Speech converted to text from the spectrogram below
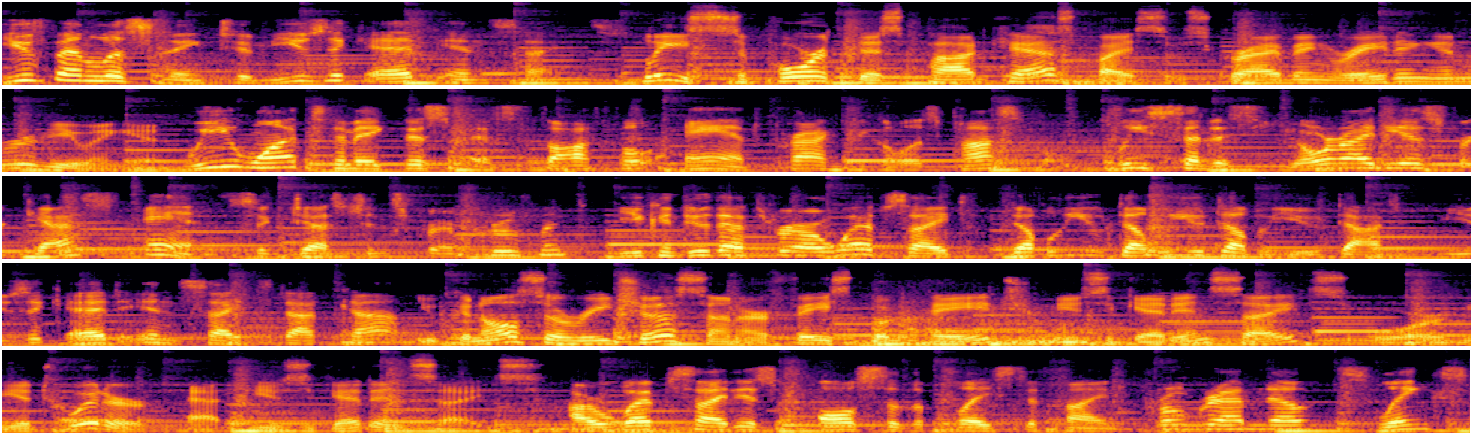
You've been listening to Music Ed Insights. Please support this podcast by subscribing, rating, and reviewing it. We want to make this as thoughtful and practical as possible. Please send us your ideas for guests and suggestions for improvement. You can do that through our website, www.musicedinsights.com. You can also reach us on our Facebook page, Music Ed Insights, or via Twitter at Music Ed Insights. Our website is also the place to find program notes, links,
